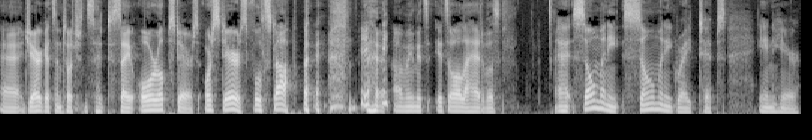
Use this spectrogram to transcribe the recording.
Uh, Jer gets in touch and said to say, or upstairs, or stairs, full stop. I mean, it's it's all ahead of us. Uh, so many, so many great tips in here.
